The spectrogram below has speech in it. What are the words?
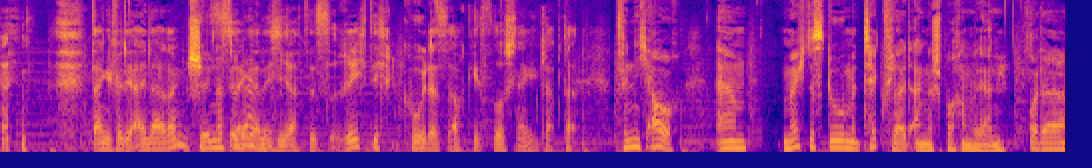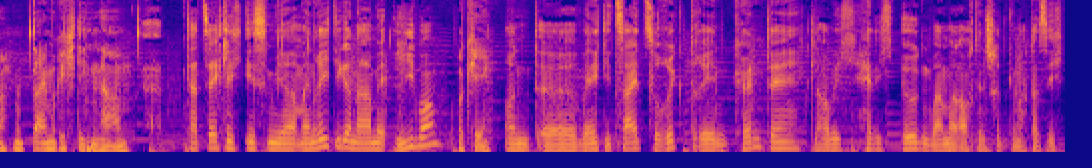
Danke für die Einladung. Schön, dass Sehr du da gerne bist. hier. Das ist richtig cool, dass es auch so schnell geklappt hat. Finde ich auch. Ähm, möchtest du mit Tech Floyd angesprochen werden oder mit deinem richtigen Namen? Tatsächlich ist mir mein richtiger Name lieber. Okay. Und äh, wenn ich die Zeit zurückdrehen könnte, glaube ich, hätte ich irgendwann mal auch den Schritt gemacht, dass ich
